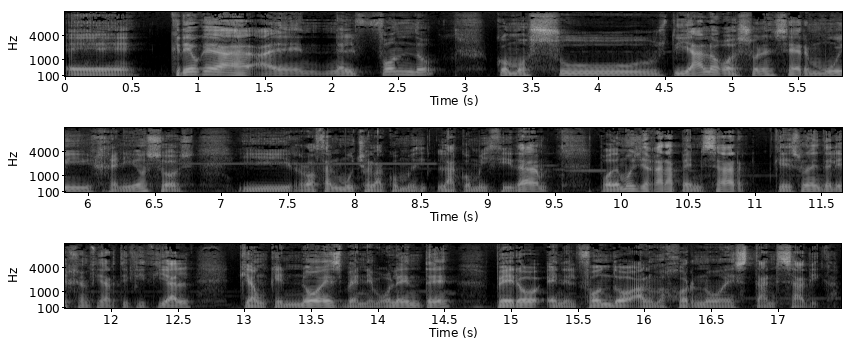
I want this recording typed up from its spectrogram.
Eh, creo que en el fondo, como sus diálogos suelen ser muy ingeniosos y rozan mucho la, la, comicidad, podemos llegar a pensar que es una inteligencia artificial que aunque no es benevolente, pero en el fondo a lo mejor no es tan sádica.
